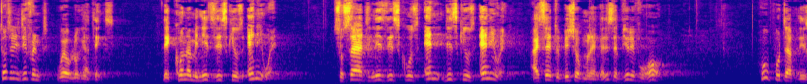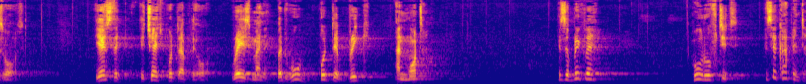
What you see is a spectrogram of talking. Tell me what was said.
Totally different way of looking at things. The economy needs these skills anyway. Society needs these skills, any, these skills anyway. I said to Bishop Mulenga, this is a beautiful hall. Who put up these halls? Yes, the, the church put up the hall, raised money, but who put the brick and mortar? It's a bricklayer. Who roofed it? It's a carpenter.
